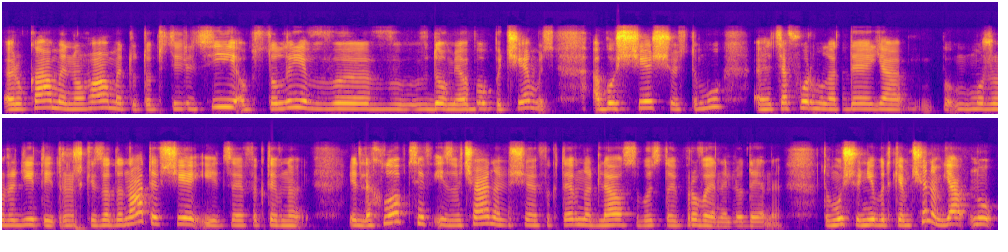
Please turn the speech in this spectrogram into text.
руками, ногами, тут об стільці, об столи в, в, в домі, або печемось, або ще щось. Тому е, ця формула, де я можу радіти і трошки задонатив ще, і це ефективно і для хлопців, і, звичайно, ще ефективно для особистої провини людини. Тому що ніби таким чином я, ну,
